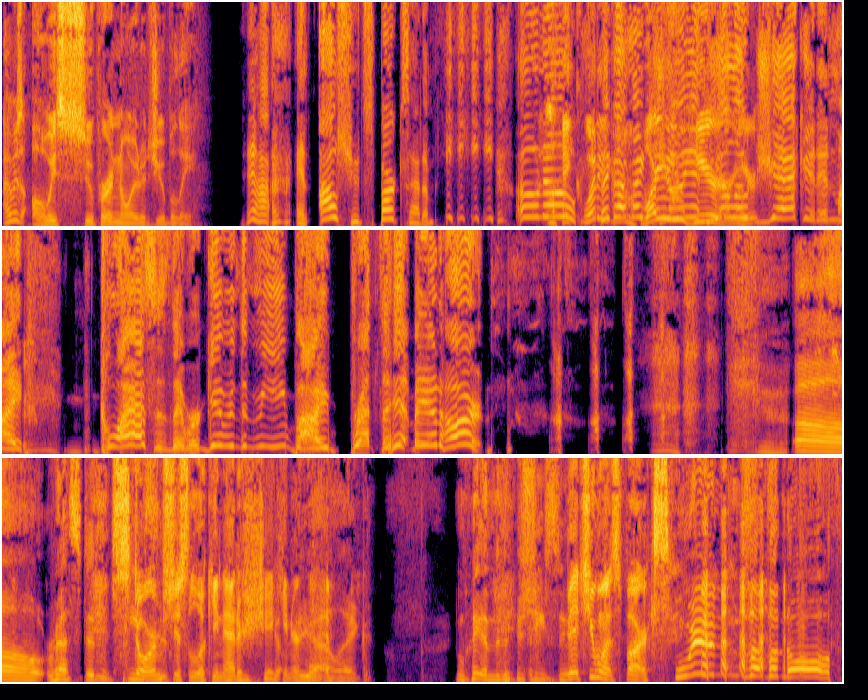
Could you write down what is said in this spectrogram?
I was always super annoyed with Jubilee. Yeah, and I'll shoot sparks at them. oh no! Like, what they are- got my why are you giant here? yellow You're- jacket and my glasses that were given to me by Bret the Hitman Hart. oh, rest in peace. Storm's just looking at her, shaking her yeah, head. like and then she's Bitch, you want sparks? winds of the north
